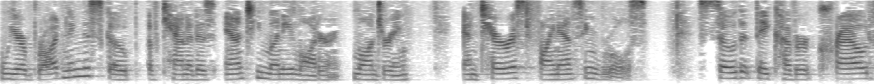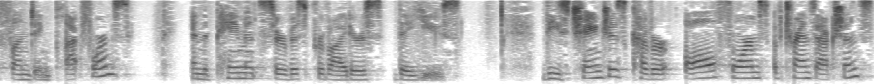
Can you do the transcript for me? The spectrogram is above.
we are broadening the scope of Canada's anti money laundering and terrorist financing rules so that they cover crowdfunding platforms and the payment service providers they use. These changes cover all forms of transactions,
